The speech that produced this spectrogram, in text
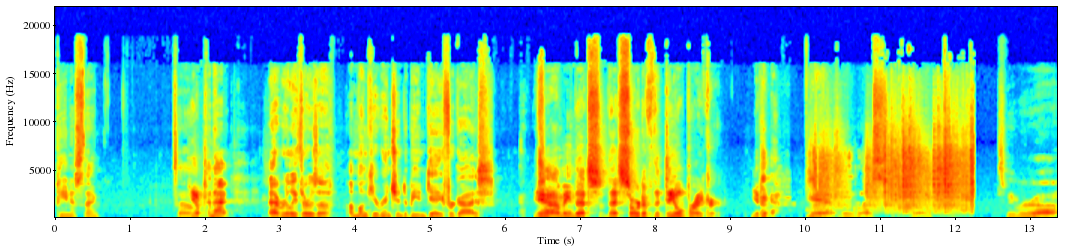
penis thing. So Yep. and that that really throws a, a monkey wrench into being gay for guys. Yeah, I mean that's that's sort of the deal breaker. You know. Yeah. Yeah, it really was. So, so we were uh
